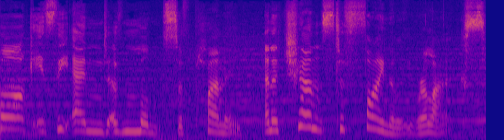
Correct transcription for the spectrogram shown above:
Mark, it's the end of months of planning and a chance to finally relax.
